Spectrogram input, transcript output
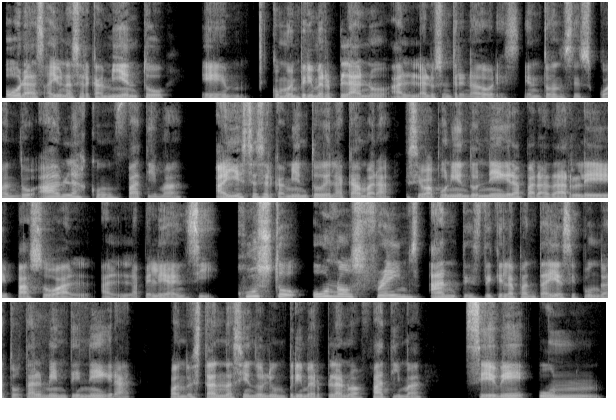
horas hay un acercamiento eh, como en primer plano al- a los entrenadores. Entonces, cuando hablas con Fátima, hay este acercamiento de la cámara se va poniendo negra para darle paso al- a la pelea en sí. Justo unos frames antes de que la pantalla se ponga totalmente negra, cuando están haciéndole un primer plano a Fátima, se ve un,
